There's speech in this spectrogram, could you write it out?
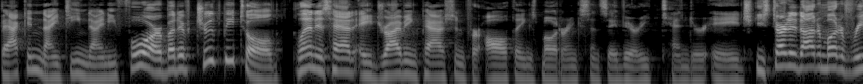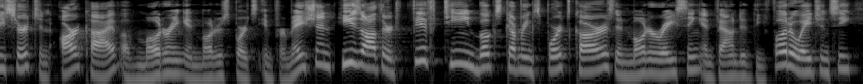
back in 1994. But if truth be told, Glen has had a driving passion for all things motoring since a very tender age. He started automotive research and archive of motoring and motorsports information. He's authored 50 15 books covering sports cars and motor racing and founded the photo agency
